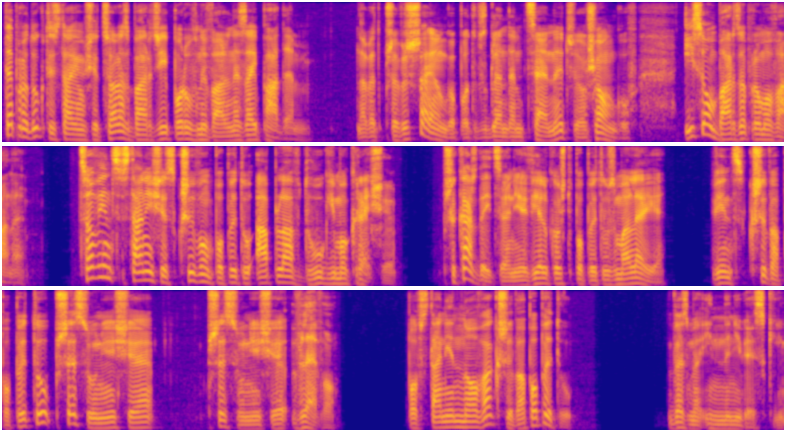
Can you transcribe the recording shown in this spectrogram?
Te produkty stają się coraz bardziej porównywalne z iPadem. Nawet przewyższają go pod względem ceny czy osiągów i są bardzo promowane. Co więc stanie się z krzywą popytu Apple'a w długim okresie? Przy każdej cenie wielkość popytu zmaleje, więc krzywa popytu przesunie się, przesunie się w lewo. Powstanie nowa krzywa popytu. Wezmę inny niebieski.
